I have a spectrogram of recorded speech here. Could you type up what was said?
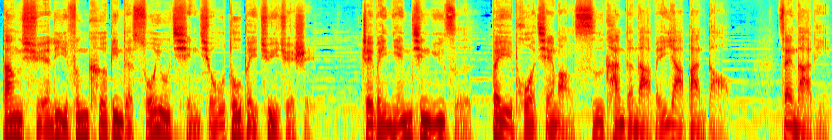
当雪莉·芬克宾的所有请求都被拒绝时，这位年轻女子被迫前往斯堪的纳维亚半岛，在那里，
